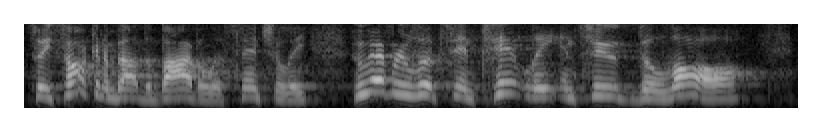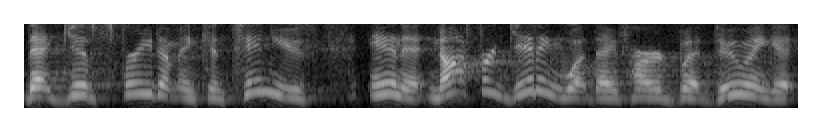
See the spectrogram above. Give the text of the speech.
So he's talking about the Bible essentially. Whoever looks intently into the law that gives freedom and continues in it, not forgetting what they've heard, but doing it,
